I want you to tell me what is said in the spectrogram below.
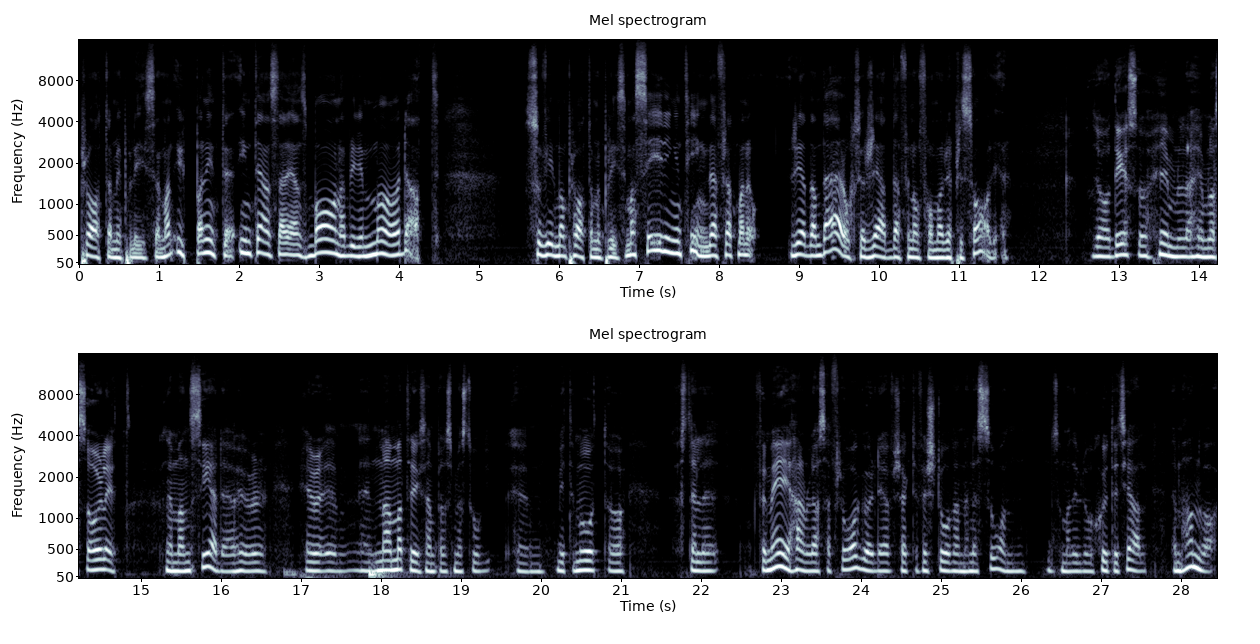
pratar med polisen. Man yppar inte, inte ens när ens barn har blivit mördat så vill man prata med polisen. Man säger ingenting därför att man är redan där också rädda för någon form av repressalier. Ja, det är så himla, himla sorgligt när man ser det. Hur, hur eh, en mamma till exempel som jag stod eh, mitt emot och ställde för mig harmlösa frågor där jag försökte förstå vem hennes son som hade då skjutits ihjäl, vem han var.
